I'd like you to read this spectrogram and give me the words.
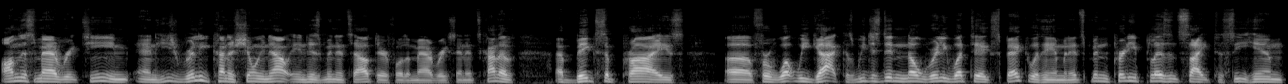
on this Maverick team, and he's really kind of showing out in his minutes out there for the Mavericks. And it's kind of a big surprise uh, for what we got because we just didn't know really what to expect with him. And it's been pretty pleasant sight to see him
